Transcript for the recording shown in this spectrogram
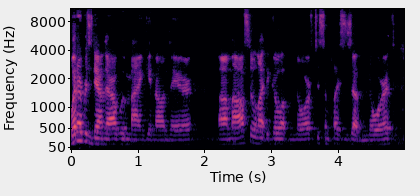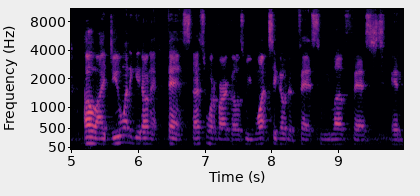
Whatever's down there, I wouldn't mind getting on there. Um, I also like to go up north to some places up north. Oh, I do want to get on at Fest. That's one of our goals. We want to go to Fest. We love Fest, and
